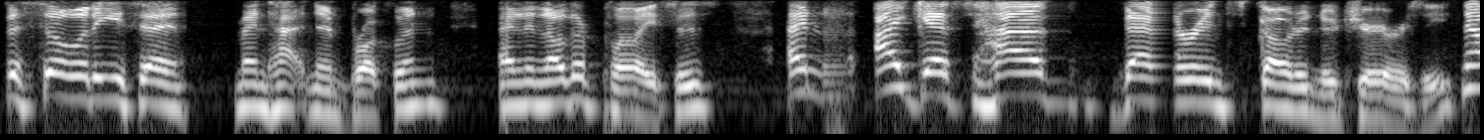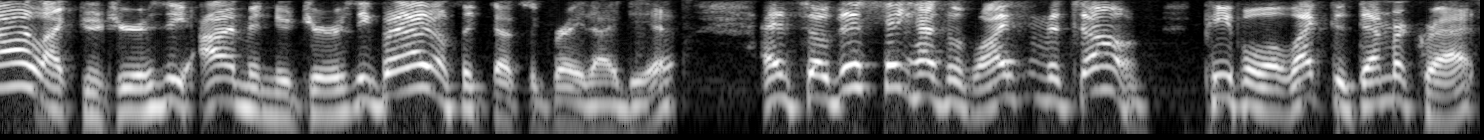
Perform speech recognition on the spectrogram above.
facilities in Manhattan and Brooklyn and in other places. And I guess have veterans go to New Jersey. Now, I like New Jersey. I'm in New Jersey, but I don't think that's a great idea. And so this thing has a life of its own. People elect a Democrat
